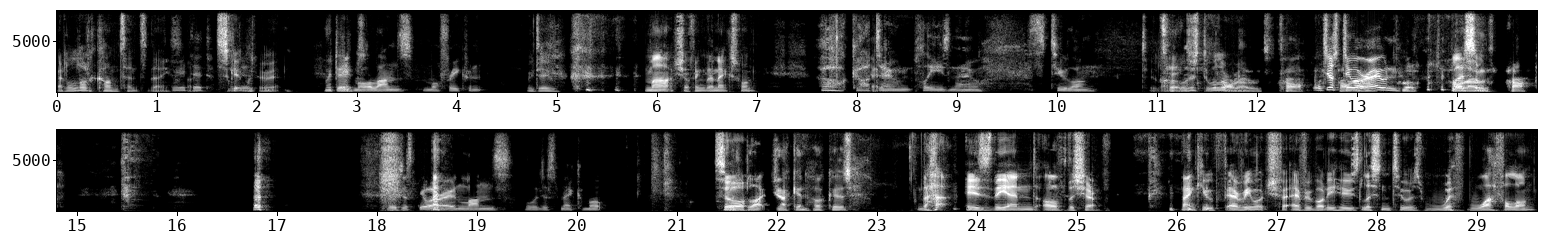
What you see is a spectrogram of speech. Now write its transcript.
had a lot of content today. We so did, we Skip did. through it. We Need did. more LANs, more frequent. We do. March, I think the next one. Oh God, don't please no. It's too long. Too long. We'll just we'll, follows, talk, We'll just do our own. Play some- talk. We'll just do our own LANs. We'll just make them up. so blackjack and hookers. that is the end of the show. Thank you very much for everybody who's listened to us whiff, waffle on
